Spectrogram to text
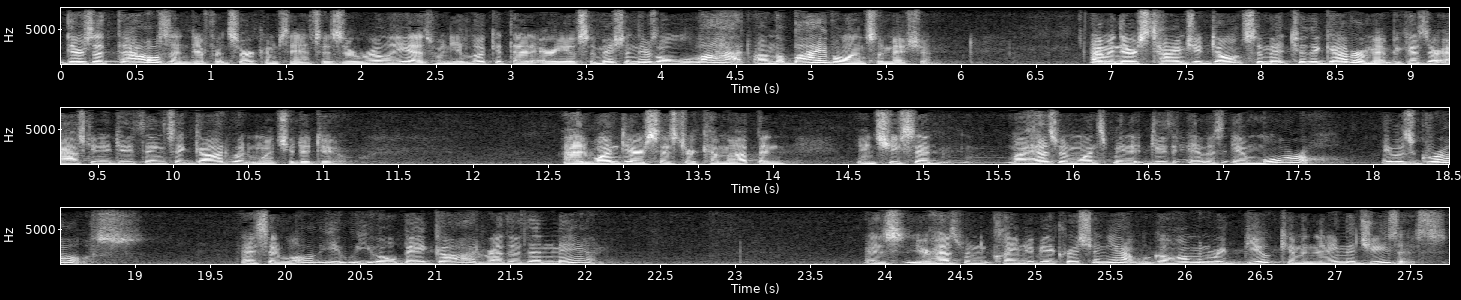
there's a thousand different circumstances. There really is. When you look at that area of submission, there's a lot on the Bible on submission. I mean, there's times you don't submit to the government because they're asking you to do things that God wouldn't want you to do. I had one dear sister come up and, and she said, My husband wants me to do It was immoral. It was gross. And I said, Well, you, you obey God rather than man. Is your husband claimed to be a Christian? Yeah, well, go home and rebuke him in the name of Jesus.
